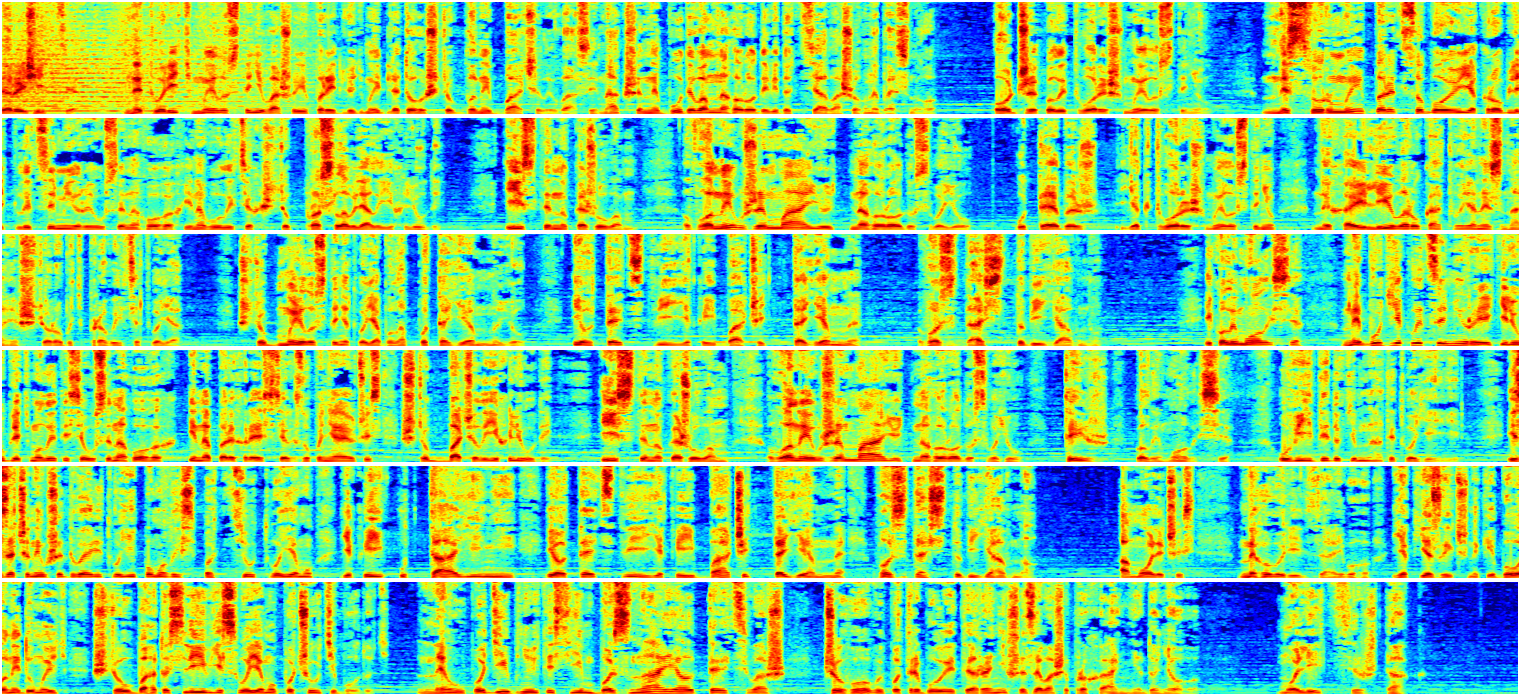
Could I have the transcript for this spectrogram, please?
Стережіться, не творіть милостині вашої перед людьми для того, щоб вони бачили вас, інакше не буде вам нагороди від Отця вашого Небесного. Отже, коли твориш милостиню, не сурми перед собою, як роблять лицеміри у синагогах і на вулицях, щоб прославляли їх люди. Істинно кажу вам, вони вже мають нагороду свою. У тебе ж, як твориш милостиню, нехай ліва рука твоя не знає, що робить правиця твоя, щоб милостиня твоя була потаємною, і отець твій, який бачить таємне, воздасть тобі явно. І коли молишся, не будь як лицеміри, які люблять молитися у синагогах і на перехрестях, зупиняючись, щоб бачили їх люди. Істинно кажу вам, вони вже мають нагороду свою. Ти ж, коли молишся, увійди до кімнати твоєї, і, зачинивши двері твої, помолись Отцю твоєму, який у таїні, і Отець твій, який бачить таємне, воздасть тобі явно. А молячись, не говоріть зайвого, як язичники, бо вони думають, що в багатослів'ї своєму почуті будуть. Не уподібнюйтесь їм, бо знає Отець ваш, чого ви потребуєте раніше за ваше прохання до нього. Моліться ж так,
